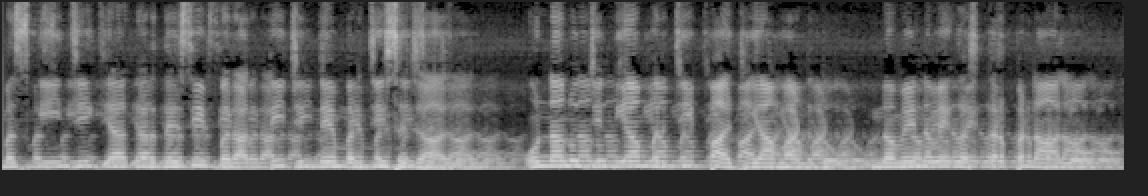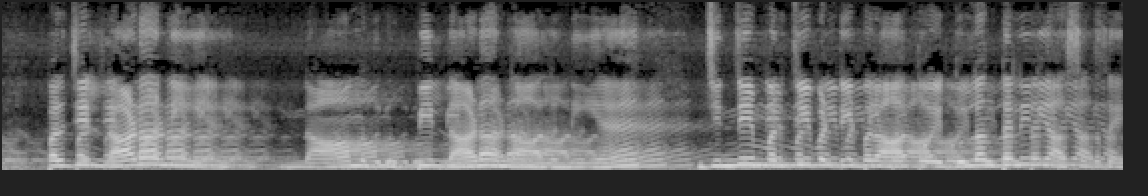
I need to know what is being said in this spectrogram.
ਮਸਕੀਨ ਜੀ ਕਿਆ ਕਰਦੇ ਸੀ? ਬਰਾਤੀ ਜਿੰਨੇ ਮਰਜ਼ੀ ਸਜਾ ਲਓ। ਉਹਨਾਂ ਨੂੰ ਜਿੰਨੀਆਂ ਮਰਜ਼ੀ ਭਾਜੀਆਂ ਵੰਡ ਦਿਓ ਨਵੇਂ ਨਵੇਂ ਵਸਤਰ ਪਹਿਨਾ ਲਓ। ਪਰ ਜੇ ਲਾੜਾ ਨਹੀਂ ਹੈ ਨਾਮ ਰੂਪੀ ਲਾੜਾ ਨਾਲ ਨਹੀਂ ਹੈ ਜਿੰਨੀ ਮਰਜ਼ੀ ਵੱਡੀ ਬਰਾਤ ਹੋਏ ਦੁਲਹਨ ਤੇ ਨਹੀਂ ਲਿਆ ਸਕਦੇ।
